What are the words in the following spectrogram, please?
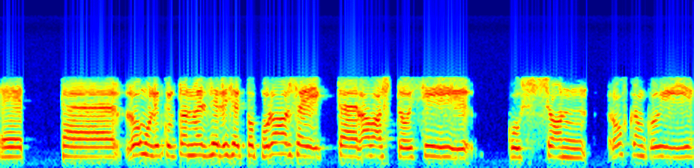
et äh, loomulikult on veel selliseid populaarseid lavastusi, kus on rohkem kui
